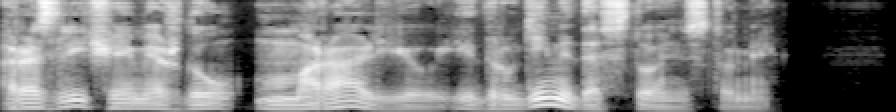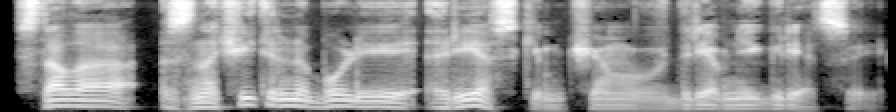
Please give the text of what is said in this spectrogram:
различие между моралью и другими достоинствами стало значительно более резким, чем в Древней Греции.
